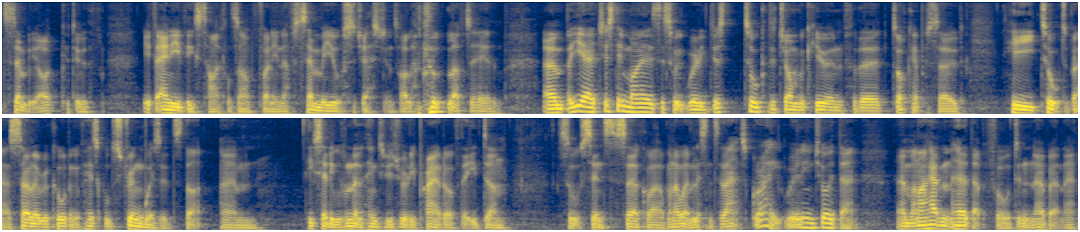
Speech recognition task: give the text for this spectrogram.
send me. I could do with if any of these titles aren't funny enough. Send me your suggestions. I love love to hear them. Um, but yeah, just in my ears this week, really, just talking to John McEuen for the doc episode. He talked about a solo recording of his called String Wizards that um, he said it was one of the things he was really proud of that he'd done sort of since the Circle album. And I went and listened to that. It's great. Really enjoyed that. Um, and I hadn't heard that before, didn't know about that.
